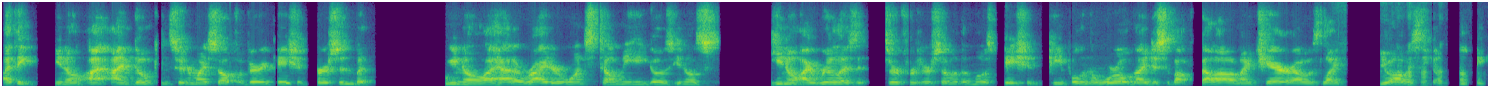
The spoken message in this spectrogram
I think, you know, I, I don't consider myself a very patient person, but you know, I had a writer once tell me, he goes, you know, you know, I realize that surfers are some of the most patient people in the world. And I just about fell out of my chair. I was like, you obviously don't know me.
